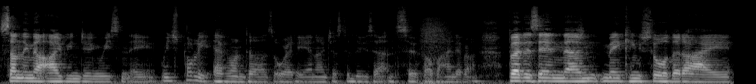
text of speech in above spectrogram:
Something that I've been doing recently, which probably everyone does already, and I'm just a loser and so far behind everyone, but as in um, making sure that I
